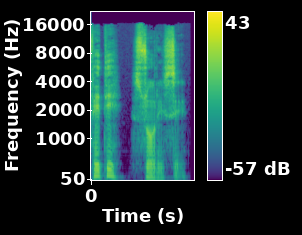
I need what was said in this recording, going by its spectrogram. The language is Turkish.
Fetih Suresi.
